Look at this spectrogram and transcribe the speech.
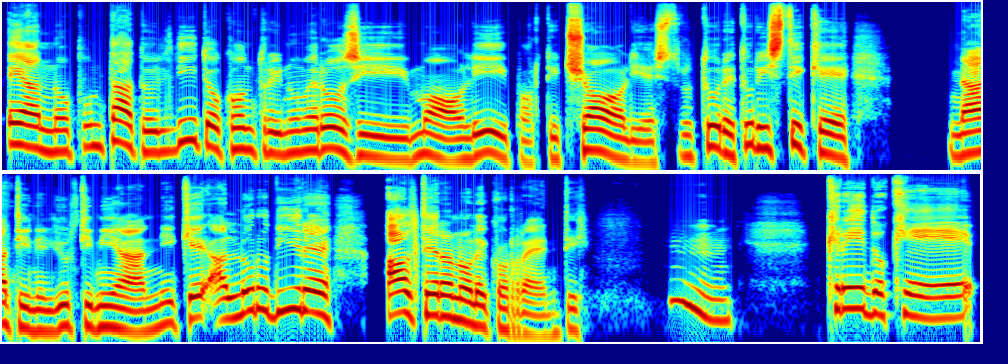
e hanno puntato il dito contro i numerosi moli, porticcioli e strutture turistiche nati negli ultimi anni che a loro dire alterano le correnti. Mm, credo che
